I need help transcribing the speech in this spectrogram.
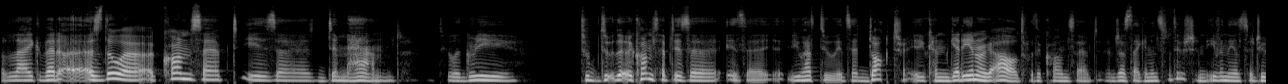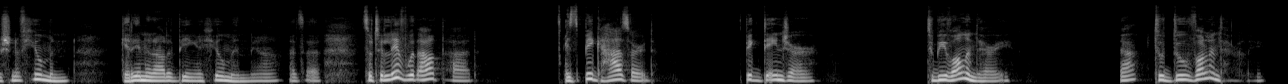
like that, uh, as though a, a concept is a demand to agree. To, to the concept is a is a you have to it's a doctrine. You can get in or out with a concept just like an institution even the institution of human. Get in and out of being a human yeah. It's a so to live without that is big hazard big danger to be voluntary. Yeah to do voluntarily.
